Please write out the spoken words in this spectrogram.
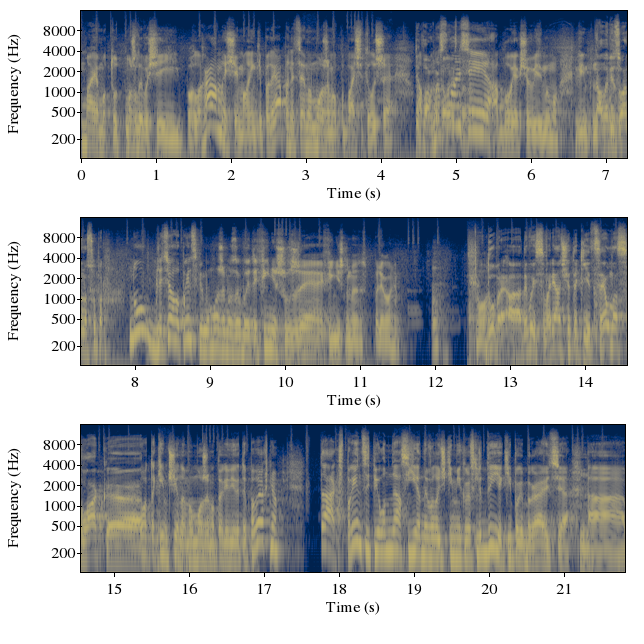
маємо тут можливо ще й голограми, ще й маленькі подряпини. Це ми можемо побачити лише або на сонці, або якщо візьмемо вімкнемо. Але візуально супер. Ну, для цього, в принципі, ми можемо зробити фініш уже фінішними поліролями. От. Добре, а дивись, варіант ще такий. Це у нас лак. Е... От таким чином ми можемо перевірити поверхню. Так, в принципі, у нас є невеличкі мікросліди, які прибираються, а,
